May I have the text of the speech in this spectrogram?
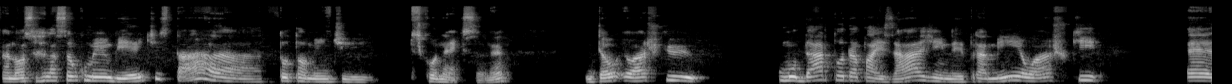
a nossa relação com o meio ambiente está totalmente desconexa, né? Então eu acho que mudar toda a paisagem, né, para mim eu acho que é,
